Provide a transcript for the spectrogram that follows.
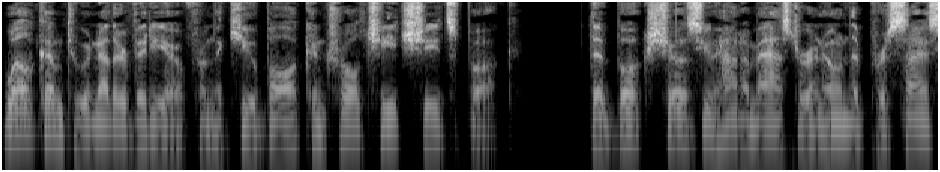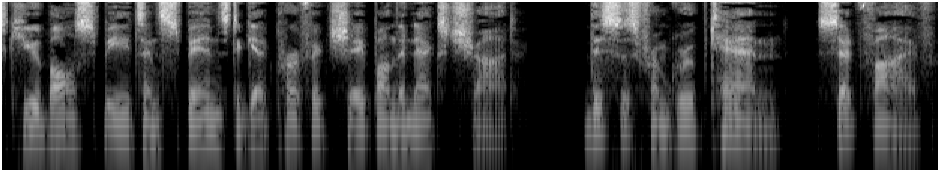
Welcome to another video from the Cue Ball Control Cheat Sheets book. The book shows you how to master and own the precise cue ball speeds and spins to get perfect shape on the next shot. This is from Group 10, Set 5.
